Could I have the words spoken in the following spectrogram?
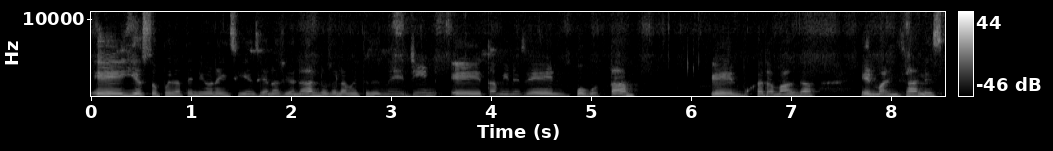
Eh, y esto pues ha tenido una incidencia nacional, no solamente es en Medellín, eh, también es en Bogotá, en Bucaramanga, en Manizales.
